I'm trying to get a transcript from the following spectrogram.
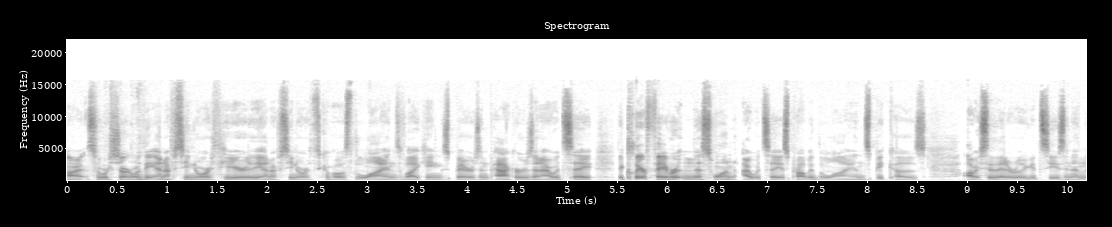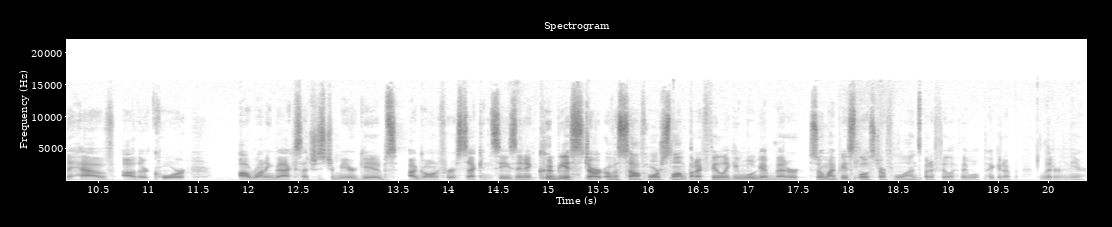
All right, so we're starting with the NFC North here. The NFC North is composed of the Lions, Vikings, Bears, and Packers. And I would say the clear favorite in this one, I would say, is probably the Lions because obviously they had a really good season and they have uh, their core uh, running backs such as Jahmyr Gibbs uh, going for a second season. It could be a start of a sophomore slump, but I feel like it will get better. So it might be a slow start for the Lions, but I feel like they will pick it up later in the year.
